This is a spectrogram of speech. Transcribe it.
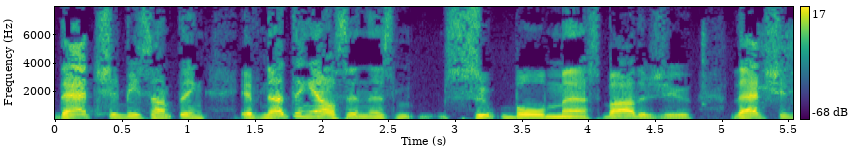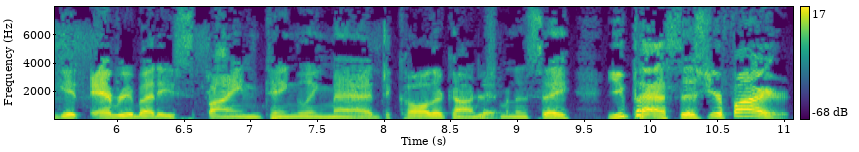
That should be something, if nothing else in this soup bowl mess bothers you, that should get everybody spine tingling mad to call their congressman yeah. and say, you pass this, you're fired.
